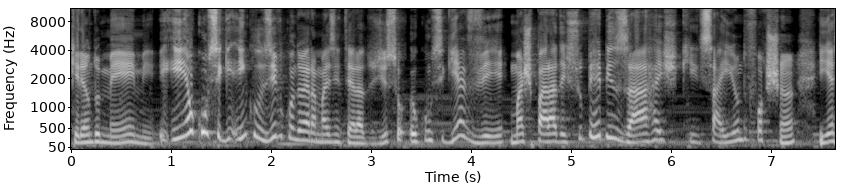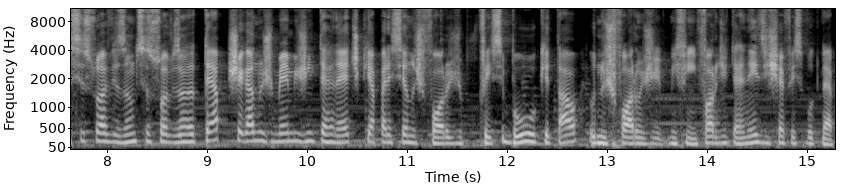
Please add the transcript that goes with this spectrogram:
criando meme. E, e, eu consegui, inclusive quando eu era mais inteirado disso, eu conseguia ver umas paradas super bizarras que saíam do Forchan, ia se suavizando, se suavizando, até chegar nos memes de internet que apareciam nos fóruns de Facebook e tal, nos fóruns de, enfim, fórum de internet, existia Facebook, né?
